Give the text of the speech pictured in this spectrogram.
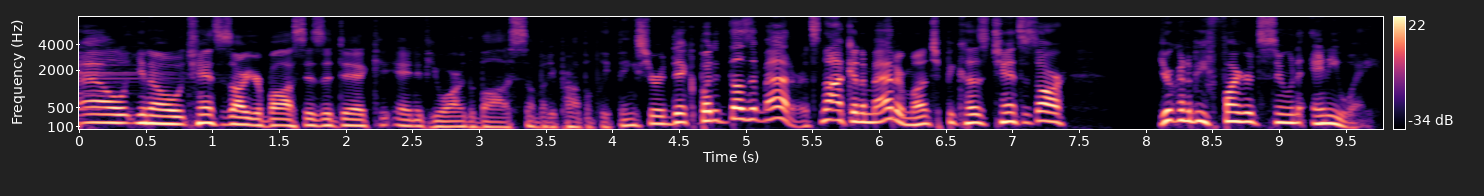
Well, you know, chances are your boss is a dick. And if you are the boss, somebody probably thinks you're a dick, but it doesn't matter. It's not going to matter much because chances are you're going to be fired soon anyway,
